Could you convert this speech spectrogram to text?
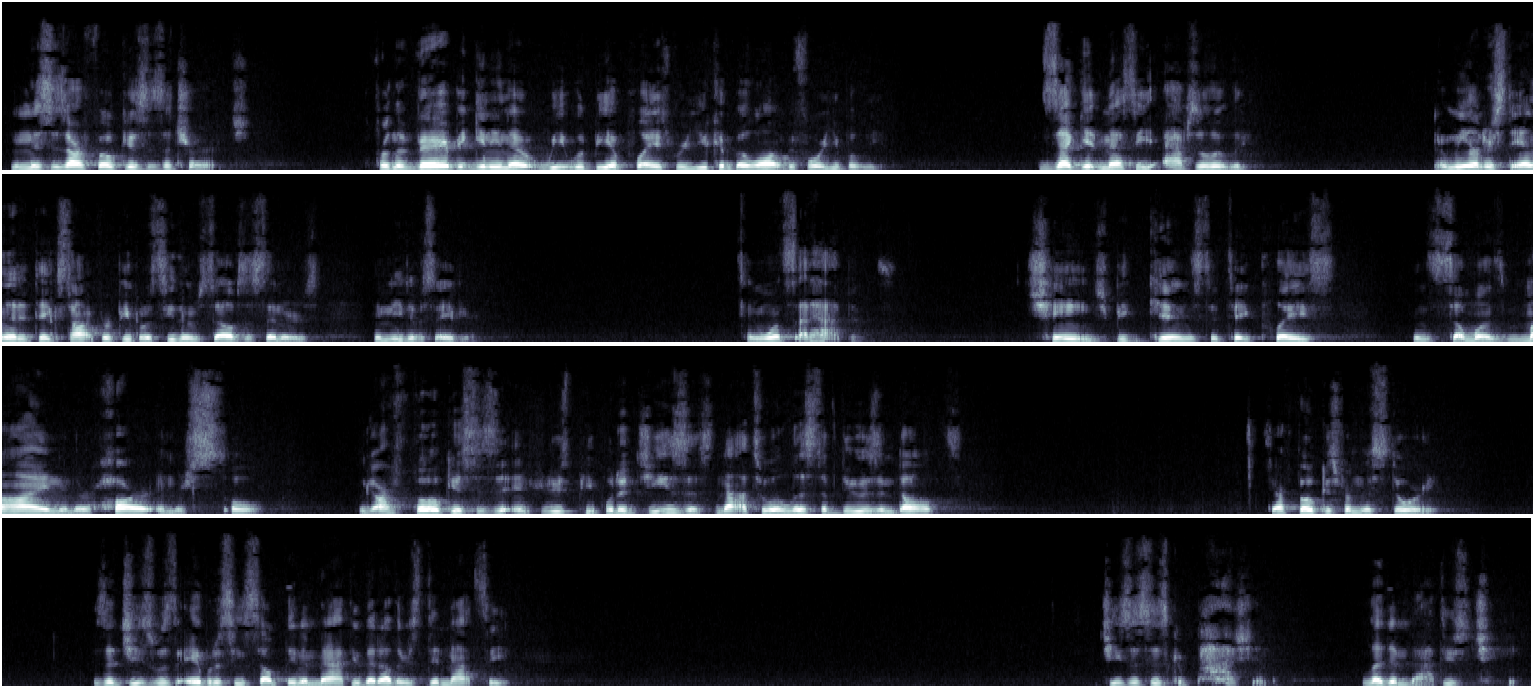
And this is our focus as a church. From the very beginning, that we would be a place where you can belong before you believe. Does that get messy? Absolutely. And we understand that it takes time for people to see themselves as sinners in need of a Savior. And once that happens, change begins to take place in someone's mind and their heart and their soul. Like our focus is to introduce people to Jesus, not to a list of do's and don'ts. See, our focus from this story is that Jesus was able to see something in Matthew that others did not see. Jesus' compassion led to Matthew's change.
